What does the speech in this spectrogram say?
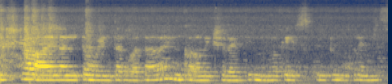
ఎక్స్ట్రా ఆయిల్ అంతా పోయిన తర్వాత ఇంకా మిక్చర్ అయితే ఇందులోకి వేసుకుంటున్నాం ఫ్రెండ్స్.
